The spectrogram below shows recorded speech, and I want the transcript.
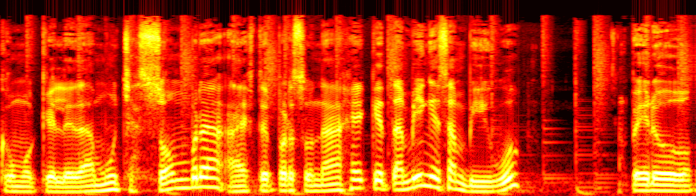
como que le da mucha sombra a este personaje que también es ambiguo, pero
